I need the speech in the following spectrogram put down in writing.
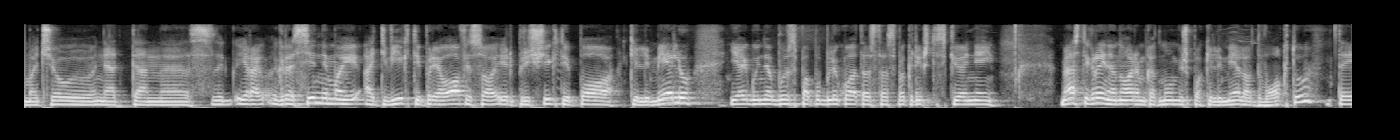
mačiau net ten yra grasinimai atvykti prie ofiso ir prišykti po kilimėlių, jeigu nebus papublikuotas tas vakarykštis kioniai. Mes tikrai nenorim, kad mums iš po kilimėlio dvoktų, tai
